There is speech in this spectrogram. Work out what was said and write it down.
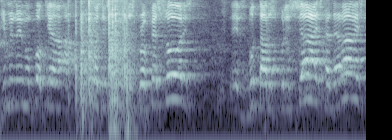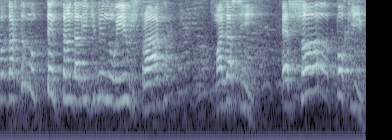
diminuímos um pouquinho a, posição dos professores, eles botaram os policiais federais, nós estamos tentando ali diminuir o estrago, mas assim, é só pouquinho.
